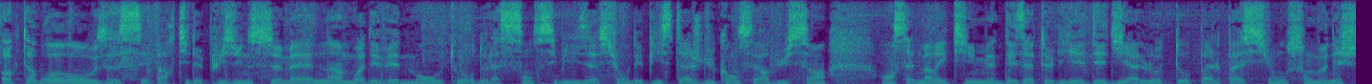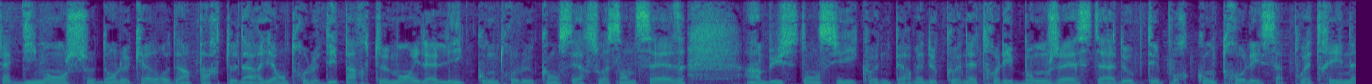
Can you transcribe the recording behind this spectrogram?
Octobre Rose, c'est parti depuis une semaine, un mois d'événements autour de la sensibilisation au dépistage du cancer du sein. En Seine-Maritime, des ateliers dédiés à l'autopalpation sont menés chaque dimanche dans le cadre d'un partenariat entre le département et la Ligue contre le cancer 76. Un buste en silicone permet de connaître les bons gestes à adopter pour contrôler sa poitrine.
